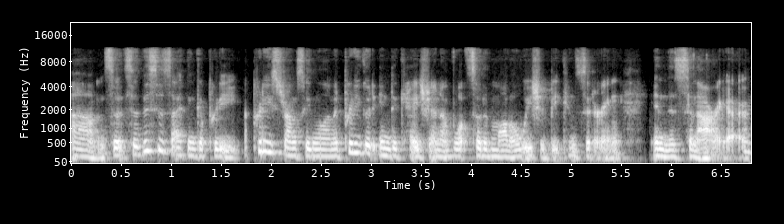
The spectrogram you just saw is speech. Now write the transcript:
Um, so, so this is, I think, a pretty, a pretty strong signal and a pretty good indication of what sort of model we should be considering in this scenario.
